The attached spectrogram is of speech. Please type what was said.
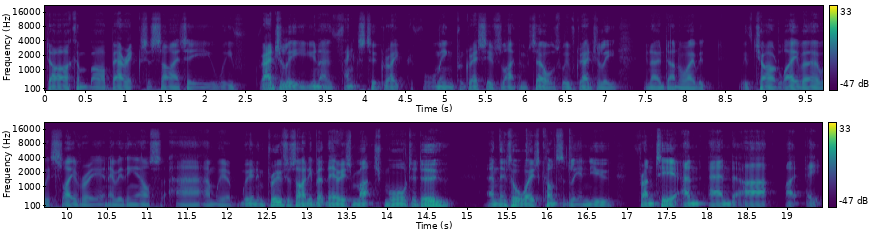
dark and barbaric society. We've gradually, you know, thanks to great reforming progressives like themselves, we've gradually, you know, done away with, with child labour, with slavery, and everything else. Uh, and we're we're an improved society, but there is much more to do, and there's always constantly a new frontier. And and uh, I,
